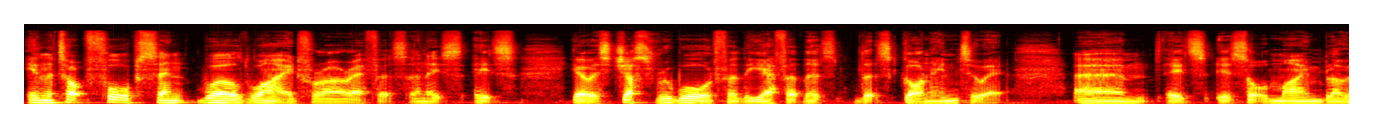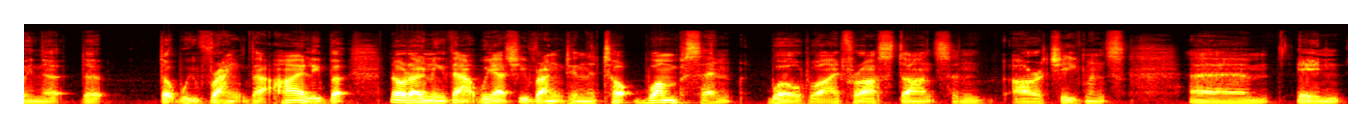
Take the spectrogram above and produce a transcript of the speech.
in the top four percent worldwide for our efforts, and it's it's you know it's just reward for the effort that's that's gone into it. Um, it's it's sort of mind blowing that that that we've ranked that highly. But not only that, we actually ranked in the top one percent worldwide for our stance and our achievements um, in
